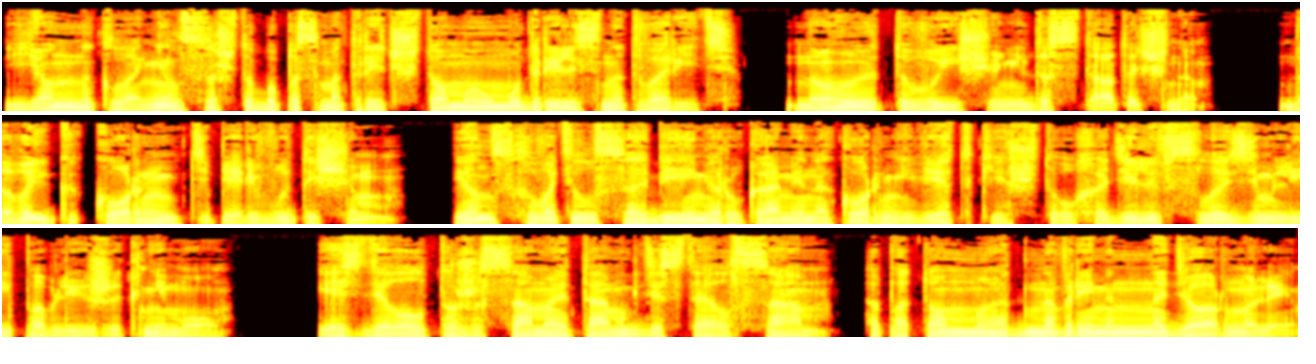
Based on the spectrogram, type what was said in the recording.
Йон наклонился, чтобы посмотреть, что мы умудрились натворить. «Но этого еще недостаточно. Давай-ка корень теперь вытащим и он схватился обеими руками на корни ветки, что уходили в слой земли поближе к нему. Я сделал то же самое там, где стоял сам, а потом мы одновременно дернули.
